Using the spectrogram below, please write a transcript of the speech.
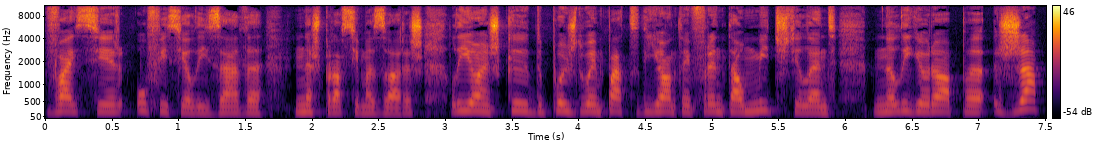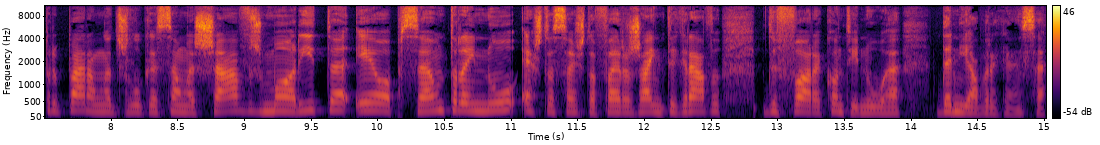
vai ser oficializada nas próximas horas. Leões que, depois do empate de ontem frente ao Midtjylland na Liga Europa, já preparam a deslocação a Chaves. Morita é a opção, treinou esta sexta-feira já integrado. De fora continua Daniel Bragança.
